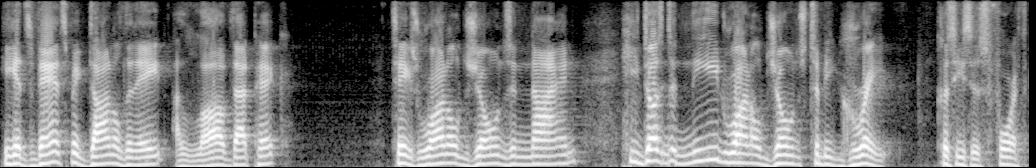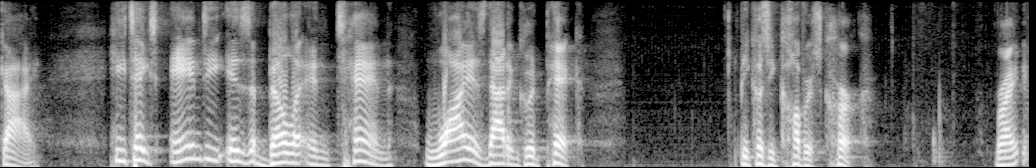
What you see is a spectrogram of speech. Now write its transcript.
He gets Vance McDonald in eight. I love that pick. Takes Ronald Jones in nine. He doesn't need Ronald Jones to be great because he's his fourth guy. He takes Andy Isabella in 10. Why is that a good pick? Because he covers Kirk, right?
